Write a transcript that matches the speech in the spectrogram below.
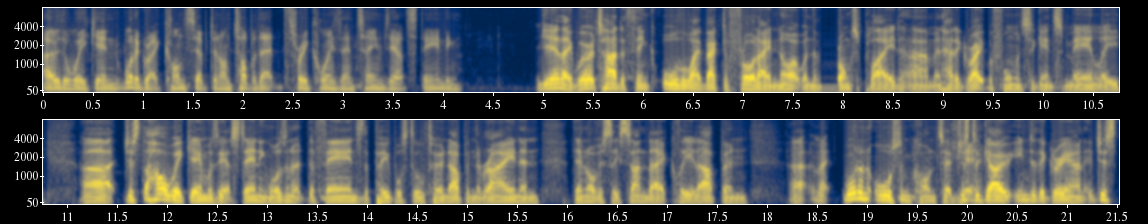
over the weekend. What a great concept! And on top of that, three Queensland teams outstanding. Yeah, they were. It's hard to think all the way back to Friday night when the Bronx played um, and had a great performance against Manly. Uh, just the whole weekend was outstanding, wasn't it? The fans, the people still turned up in the rain, and then obviously Sunday it cleared up. And uh, mate, what an awesome concept just to go into the ground. It just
